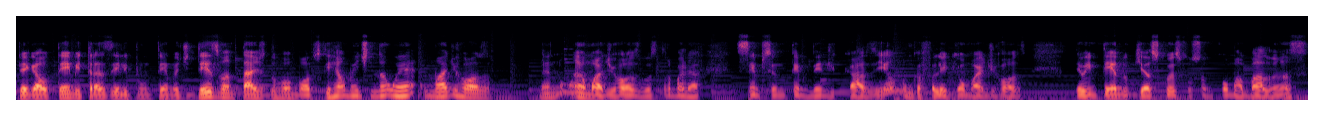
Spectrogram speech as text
pegar o tema e trazer ele para um tema de desvantagem do home office, que realmente não é um mar de rosa. Né? Não é um mar de rosa você trabalhar 100% do tempo dentro de casa. E eu nunca falei que é um mar de rosa. Eu entendo que as coisas funcionam como uma balança,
